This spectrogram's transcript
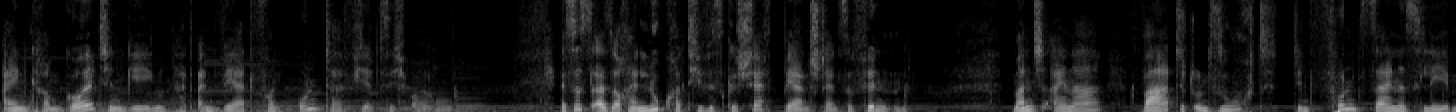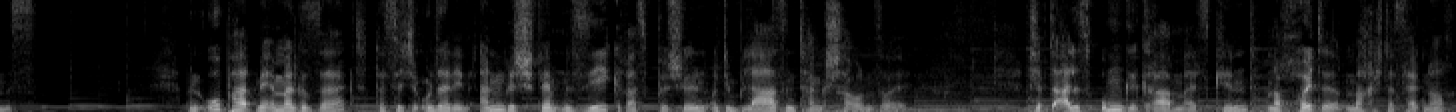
Ein Gramm Gold hingegen hat einen Wert von unter 40 Euro. Es ist also auch ein lukratives Geschäft, Bernstein zu finden. Manch einer wartet und sucht den Fund seines Lebens. Mein Opa hat mir immer gesagt, dass ich unter den angeschwemmten Seegrasbüscheln und dem Blasentank schauen soll. Ich habe da alles umgegraben als Kind und auch heute mache ich das halt noch.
